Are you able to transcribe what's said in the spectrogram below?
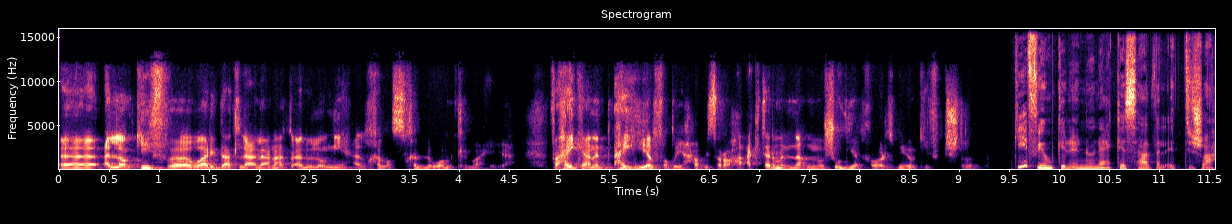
آه قال لهم كيف واردات الإعلانات؟ قالوا له منيح قال خلص خلوها مثل ما هي فهي كانت هي هي الفضيحة بصراحة أكثر من إنه شو هي الخوارزمية وكيف بتشتغل كيف يمكن إنه نعكس هذا الاتجاه؟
